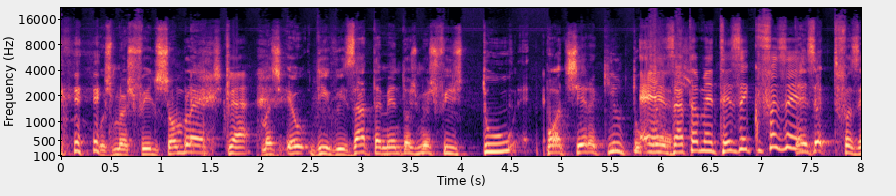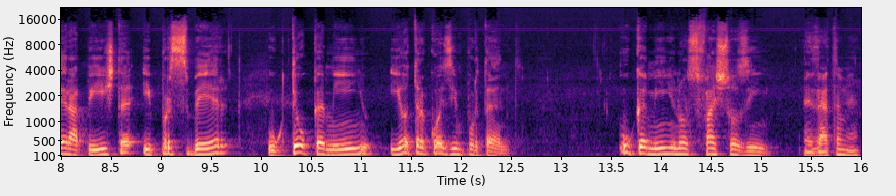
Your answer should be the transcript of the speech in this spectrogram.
Os meus filhos são blacks. Claro. Mas eu digo exatamente aos meus filhos: tu podes ser aquilo que tu É queres. exatamente, tens é que fazer. Tens é que te fazer à pista e perceber o teu caminho. E outra coisa importante: o caminho não se faz sozinho. Exatamente.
